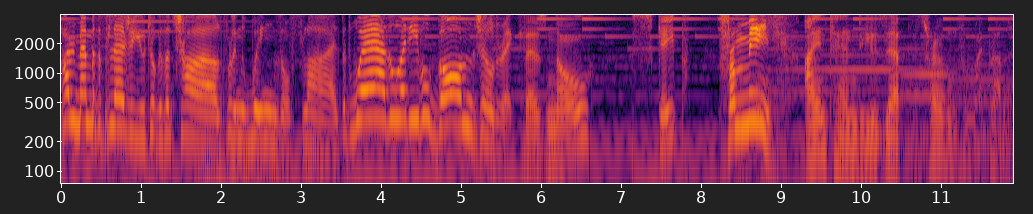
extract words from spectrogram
I remember the pleasure you took as a child pulling the wings off flies, but where has all that evil gone, Childeric? There's no escape from me. I intend to usurp the throne from my brother,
